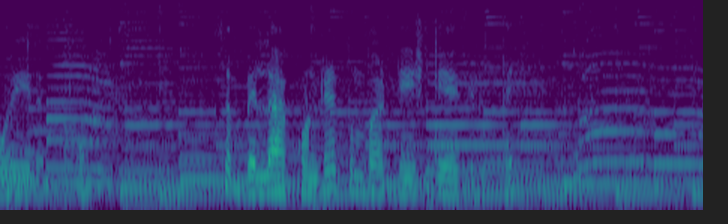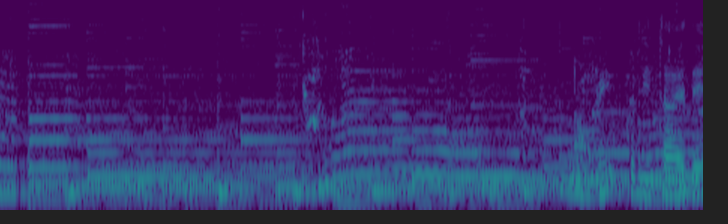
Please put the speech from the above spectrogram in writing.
ಹುಳಿ ಇರುತ್ತೆ. ಸ್ವಲ್ಪ ಬೆಲ್ಲ ಹಾಕ್ಕೊಂಡ್ರೆ ತುಂಬ ಟೇಸ್ಟಿಯಾಗಿರುತ್ತೆ ನೋಡಿ, ಕುದೀತಾ ಇದೆ.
